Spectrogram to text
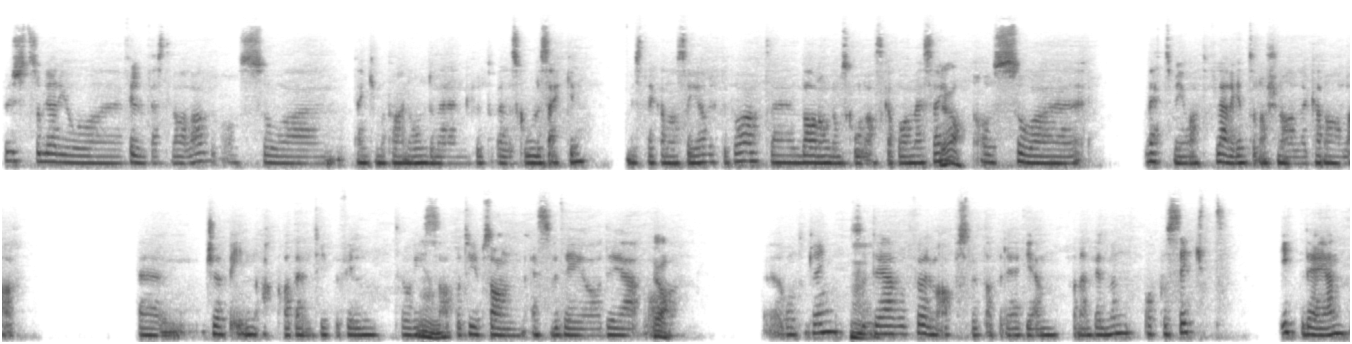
Først så blir det jo eh, filmfestivaler, og så eh, tenker vi å ta en runde med Den kulturelle skolesekken. Hvis det kan altså gjøre etterpå, at eh, barne- og ungdomsskoler skal få med seg. Ja. Og så eh, vet vi jo at flere internasjonale kanaler eh, kjøper inn akkurat den type film til å vise Mm. på typ sånn SVT og DR og Ja. eh, rundt omkring. Så Mm. der føler vi absolutt at det er et hjem for den filmen. Og på sikt, etter det igjen,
